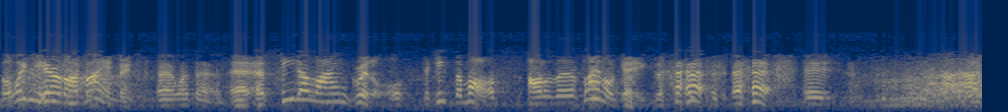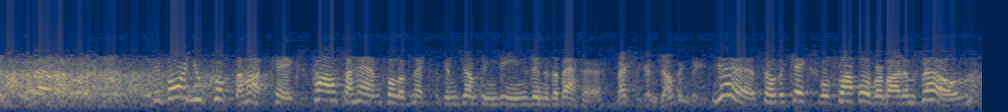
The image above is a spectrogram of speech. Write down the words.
Well, wait till you hear about my invention. Uh, what's that? Uh, a cedar lined griddle to keep the moths out of the flannel cakes. Before you cook the hot cakes, toss a handful of Mexican jumping beans into the batter. Mexican jumping beans. Yes, so the cakes will flop over by themselves.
